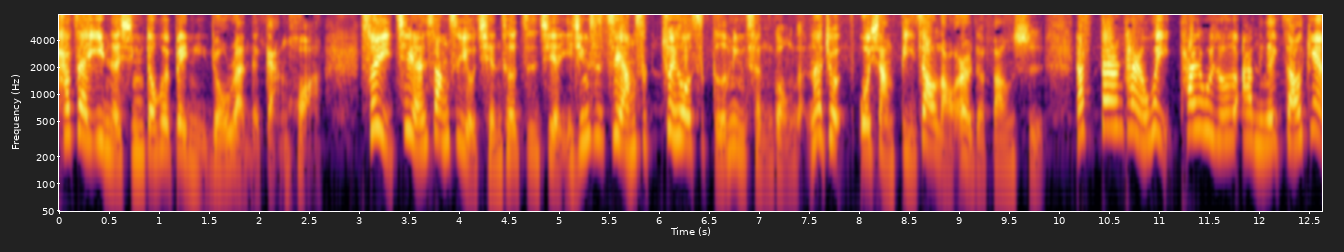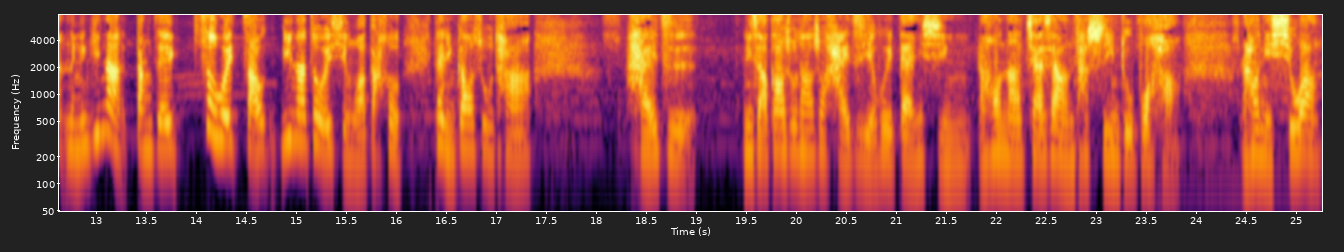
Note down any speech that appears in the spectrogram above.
他再硬的心都会被你柔软的感化，所以既然上次有前车之鉴，已经是这样，是最后是革命成功的，那就我想比照老二的方式，那当然他人会，他就会说啊，你个早见，你个囡娜当这这回早囡娜这回行我更好，但你告诉他，孩子，你只要告诉他说，孩子也会担心，然后呢，加上他适应度不好，然后你希望。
